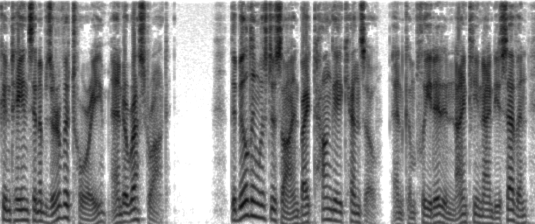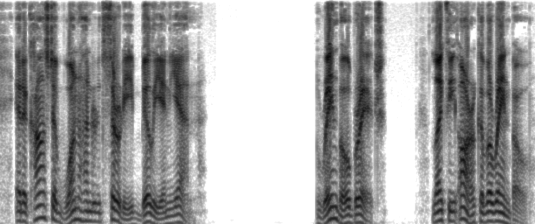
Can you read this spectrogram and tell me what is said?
contains an observatory and a restaurant. The building was designed by Tange Kenzo and completed in 1997 at a cost of 130 billion yen. Rainbow Bridge Like the arc of a rainbow.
